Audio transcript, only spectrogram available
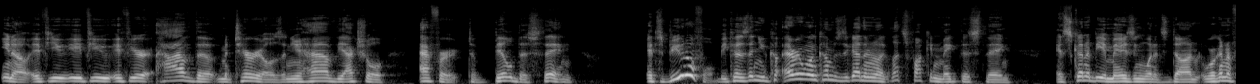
you know, if you if you if you have the materials and you have the actual effort to build this thing, it's beautiful because then you everyone comes together and like, let's fucking make this thing it's gonna be amazing when it's done. We're gonna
